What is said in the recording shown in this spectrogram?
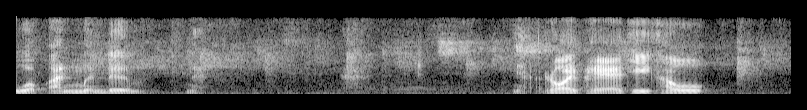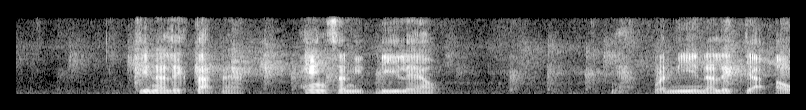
อวบอันเหมือนเดิมนะเนี่ยรอยแผลที่เขาที่นาเล็กตัดนะแห้งสนิทดีแล้ววันนี้นาเล็กจะเอา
